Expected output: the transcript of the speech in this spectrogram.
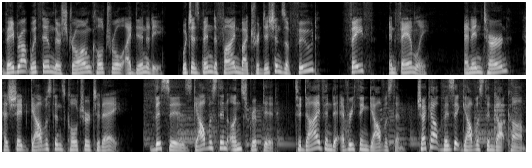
they brought with them their strong cultural identity, which has been defined by traditions of food, faith, and family, and in turn has shaped Galveston's culture today. This is Galveston Unscripted. To dive into everything Galveston, check out visitgalveston.com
